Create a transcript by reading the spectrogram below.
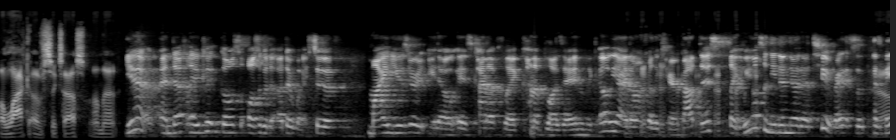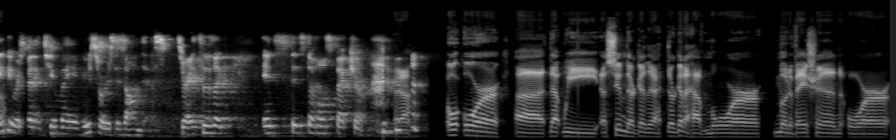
a lack of success on that. Yeah, and definitely it could go also go the other way. So if my user, you know, is kind of like kind of blasé and like, oh yeah, I don't really care about this. Like we also need to know that too, right? So because yeah. maybe we're spending too many resources on this, right? So it's like it's it's the whole spectrum. yeah. Or, or uh, that we assume they're gonna they're gonna have more motivation or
